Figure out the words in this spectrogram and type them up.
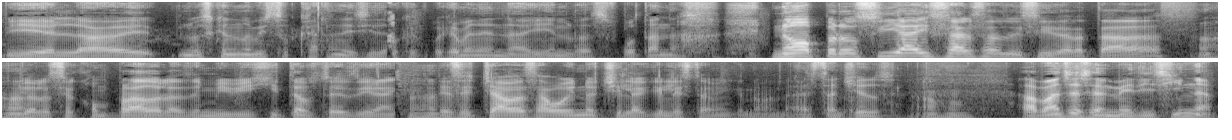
Y el, ah, eh, no es que no he visto carne deshidratada, que, que venden ahí en las botanas. No, pero sí hay salsas deshidratadas. Ajá. Yo las he comprado, las de mi viejita. Ustedes dirán, les echabas agua y no chilaquiles también que no. Ah, están chidos. Ajá. Avances en medicina.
